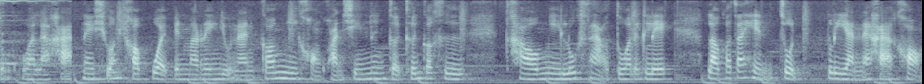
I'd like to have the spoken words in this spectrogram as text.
สมควรแล้วค่ะในช่วงที่เขาป่วยเป็นมะเร็งอยู่นั้น ก็มีของขวัญชิ้นหนึ่งเกิดขึ้นก็คือ เขามีลูกสาวตัวเล็กๆ เราก็จะเห็นจุดเปลี่ยนนะคะของ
